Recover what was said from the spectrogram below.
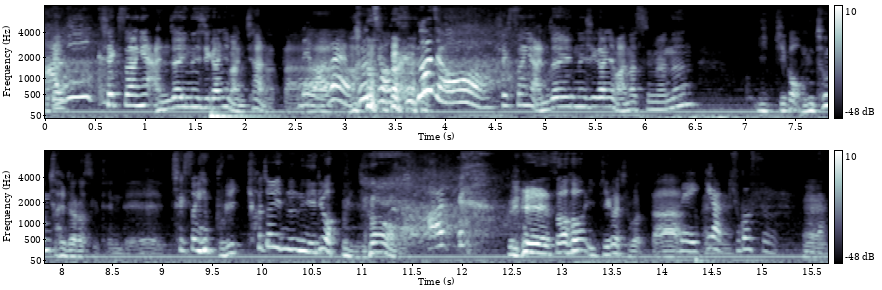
아니, 그러니까 책상에 앉아 있는 시간이 많지 않았다. 네 맞아요. 그렇죠. 그거죠. 책상에 앉아 있는 시간이 많았으면은 이끼가 엄청 잘 자랐을 텐데 책상에 불이 켜져 있는 일이 없군요. 아, 그래서 이끼가 죽었다. 네 이끼가 네. 죽었습니다. 네.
